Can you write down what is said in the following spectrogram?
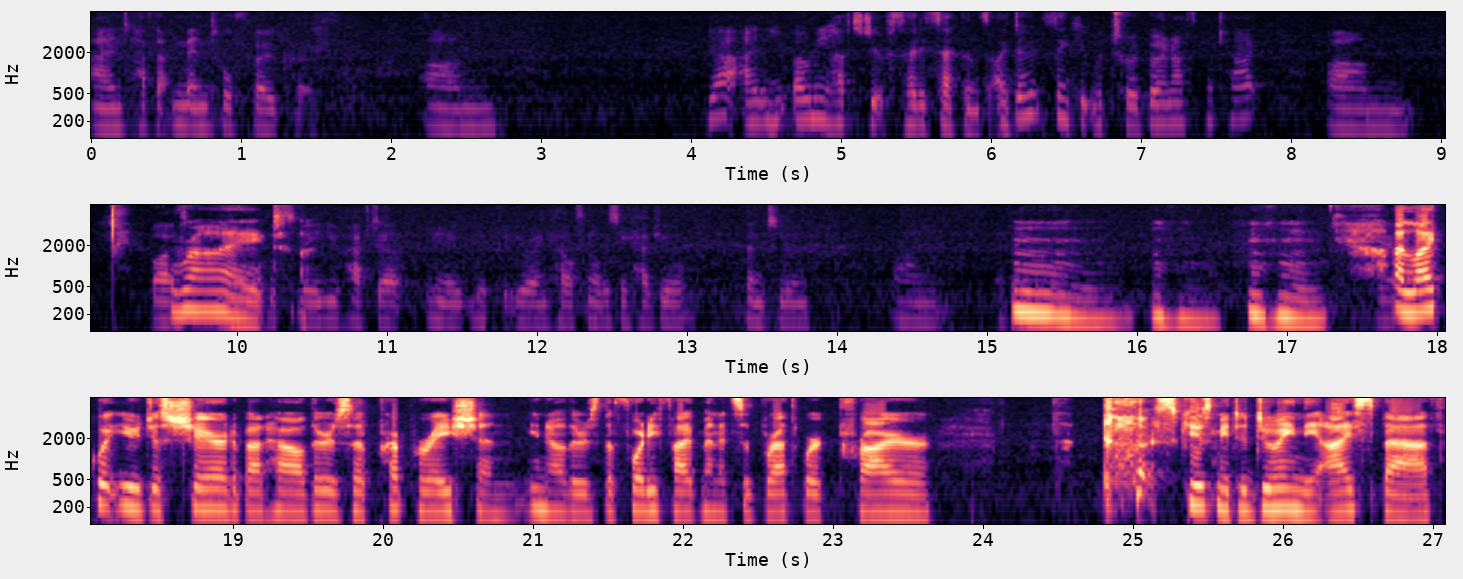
and have that mental focus. Um, yeah, and you only have to do it for 30 seconds. I don't think it would trigger an asthma attack, um, but you know, Right. obviously you have to, you know, look at your own health and obviously have your Ventolin um. Mm, mhm, mhm. I like what you just shared about how there's a preparation. You know, there's the 45 minutes of breath work prior, excuse me, to doing the ice bath,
